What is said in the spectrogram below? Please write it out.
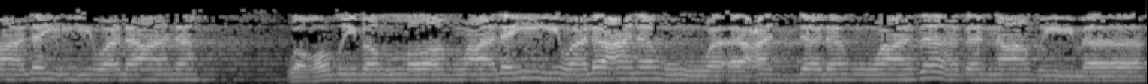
عليه ولعنه وغضب الله عليه ولعنه وأعد له عذابا عظيما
